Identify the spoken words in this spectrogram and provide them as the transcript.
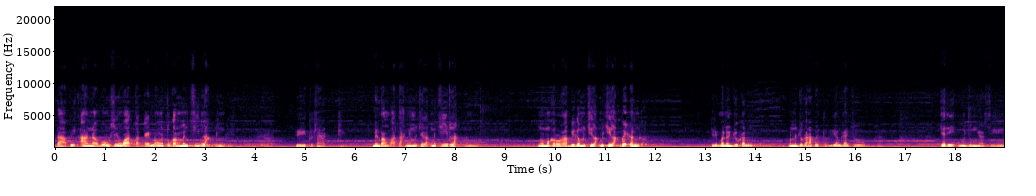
tapi anak wong sing watak emang tukang mencilak ini. Ya itu tadi. Memang wataknya mencilak mencilak kan? Ngomong karo rabi gak mencilak mencilak baik kan gak? Jadi menunjukkan menunjukkan apa itu? Yang gak juga. Jadi ujungnya sih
